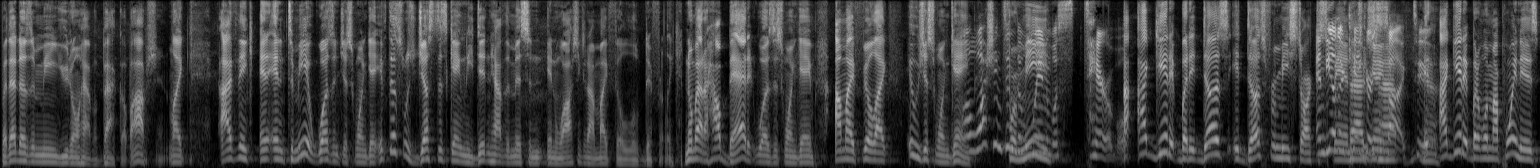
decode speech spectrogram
but that doesn't mean you don't have a backup option. Like I think, and, and to me, it wasn't just one game. If this was just this game, and he didn't have the miss in, in Washington, I might feel a little differently. No matter how bad it was, this one game, I might feel like it was just one game. Well, Washington, For the me, win was terrible. I, I get it, but it does it does for me start to And the other span kicker sucked, too. It- I get it, but when my point is,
